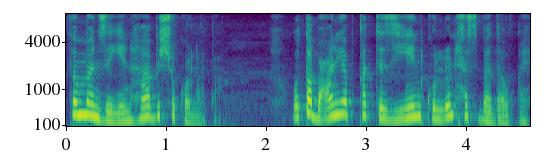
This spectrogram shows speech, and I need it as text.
ثم نزينها بالشوكولاتة. وطبعا يبقى التزيين كل حسب ذوقه.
